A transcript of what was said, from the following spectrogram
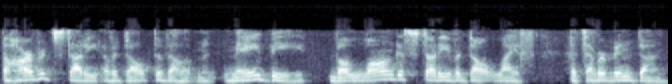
The Harvard study of adult development may be the longest study of adult life that's ever been done.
